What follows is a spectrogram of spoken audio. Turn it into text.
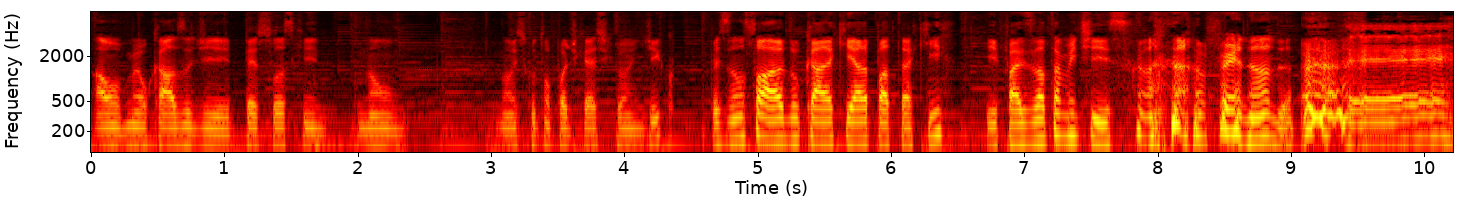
ao meu caso de pessoas que não, não escutam o podcast que eu indico, precisamos falar do cara que era pra estar aqui e faz exatamente isso. Fernando. É.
